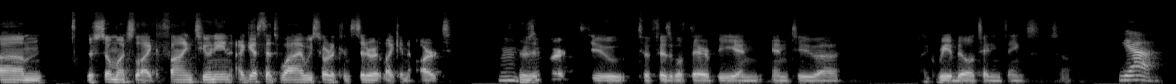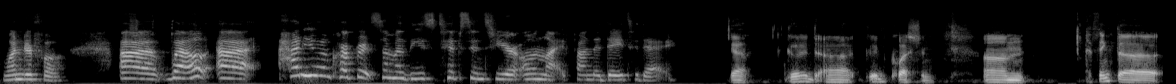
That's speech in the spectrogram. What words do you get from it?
um, there's so much like fine tuning i guess that's why we sort of consider it like an art mm-hmm. there's an art to to physical therapy and and to uh, like rehabilitating things. So yeah, wonderful. Uh, well, uh, how do you incorporate some of these tips into your own life on the day to day? Yeah, good, uh, good question. Um, I think the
